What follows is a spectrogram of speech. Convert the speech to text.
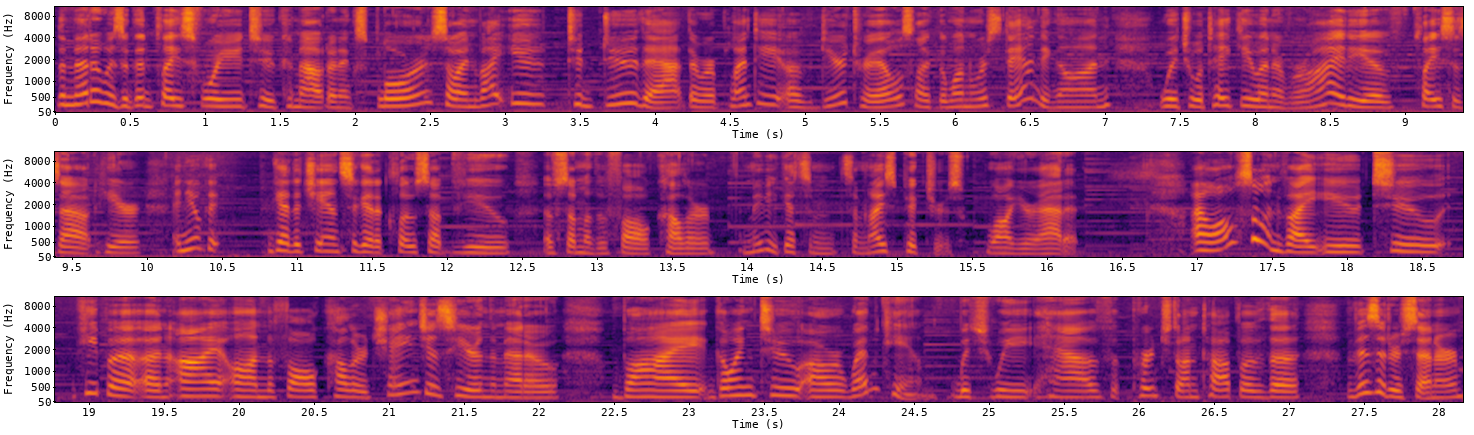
the meadow is a good place for you to come out and explore, so I invite you to do that. There are plenty of deer trails like the one we're standing on, which will take you in a variety of places out here, and you'll get, a chance to get a close-up view of some of the fall color, maybe get some, some nice pictures while you're at it. I'll also invite you to keep a, an eye on the fall color changes here in the meadow by going to our webcam, which we have perched on top of the visitor center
